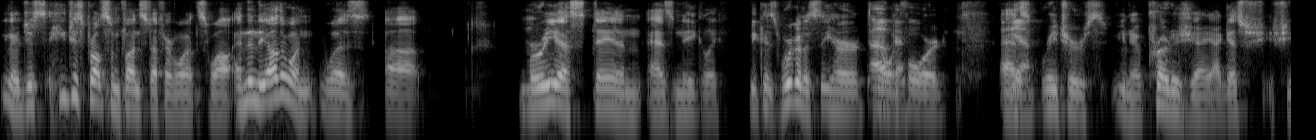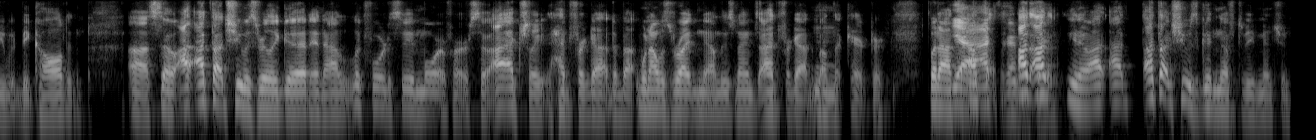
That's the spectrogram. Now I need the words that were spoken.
you know, just he just brought some fun stuff every once in a while. And then the other one was uh, Maria Sten as Neagley because we're going to see her Oh, going okay. forward as Yeah. Reacher's you know protege, I guess she, she would be called. And, uh, so I, I thought she was really good, and I look forward to seeing more of her. So I actually had forgotten about when I was writing down these names. I had forgotten Mhm. about that character, but I, Yeah, I, I I, I, you know, I, I, I thought she was good enough to be mentioned.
